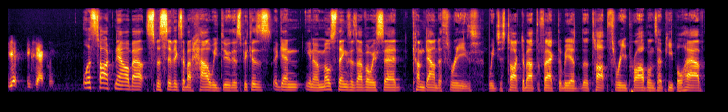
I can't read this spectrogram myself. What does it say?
Yep, exactly let's talk now about specifics about how we do this because again you know most things as i've always said come down to threes. We just talked about the fact that we had the top three problems that people have.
